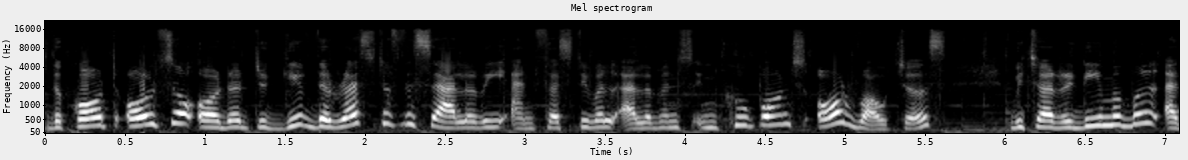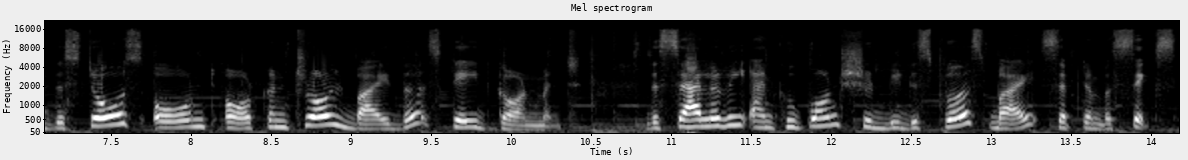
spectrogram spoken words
The court also ordered to give the rest of the salary and festival elements in coupons or vouchers, which are redeemable at the stores owned or controlled by the state government. The salary and coupons should be dispersed by September 6.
